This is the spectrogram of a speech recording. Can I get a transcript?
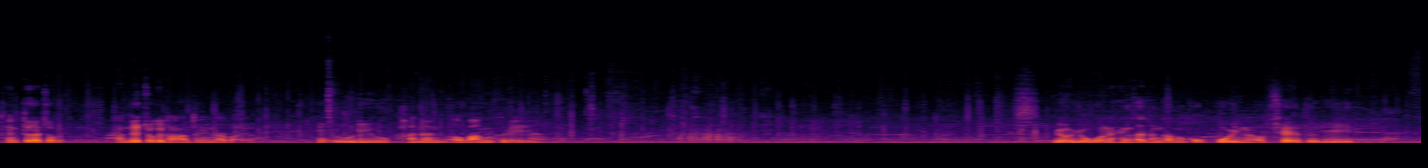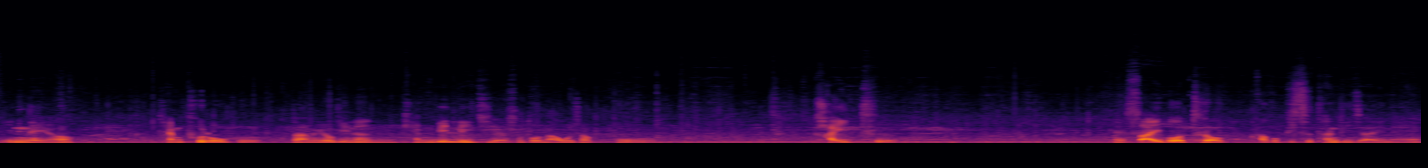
텐트가 저 반대쪽에도 하나 더 있나 봐요. 예, 의류 파는 어반 그레이 요, 요거는 행사장 가면 꼭 보이는 업체들이 있네요. 캠프로그. 그 다음에 여기는 캠빌리지에서도 나오셨고 카이트. 네, 사이버 트럭하고 비슷한 디자인의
